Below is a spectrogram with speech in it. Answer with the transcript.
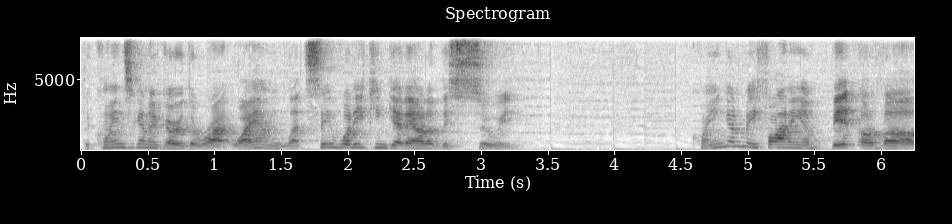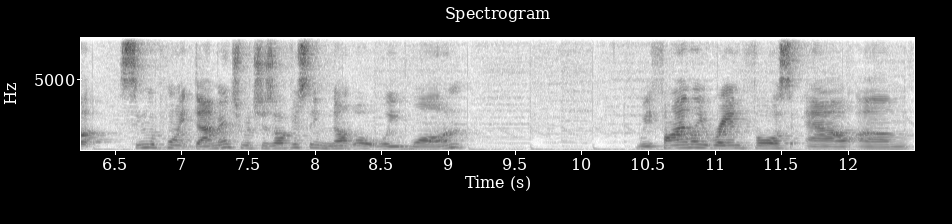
The Queen's going to go the right way and let's see what he can get out of this Sui. Queen going to be fighting a bit of a single point damage, which is obviously not what we want. We finally reinforce our um,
